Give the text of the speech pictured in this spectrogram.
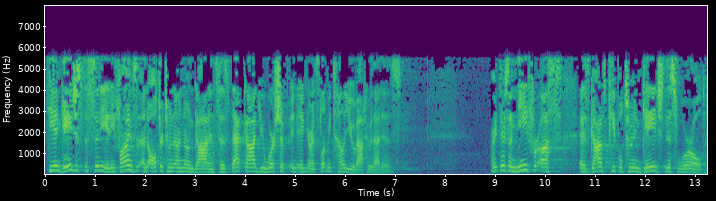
He engages the city and he finds an altar to an unknown God and says, that God you worship in ignorance, let me tell you about who that is. Right? There's a need for us as God's people to engage this world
